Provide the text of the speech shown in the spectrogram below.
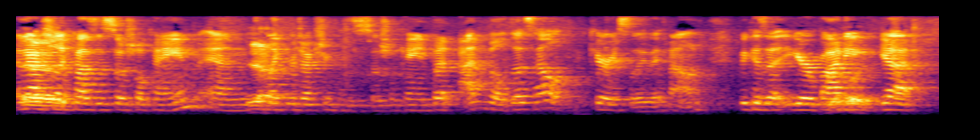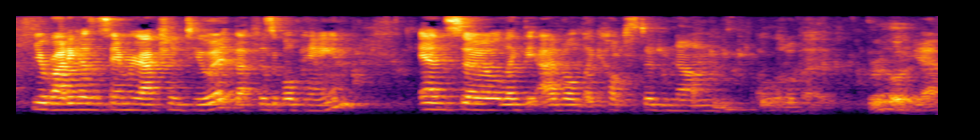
It And- actually causes social pain, and Yeah. like rejection causes social pain. But Advil does help. Curiously, they found because your body, Really? yeah, your body has the same reaction to it, that physical pain, and so like the Advil like helps to numb a little bit. Really? Yeah,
